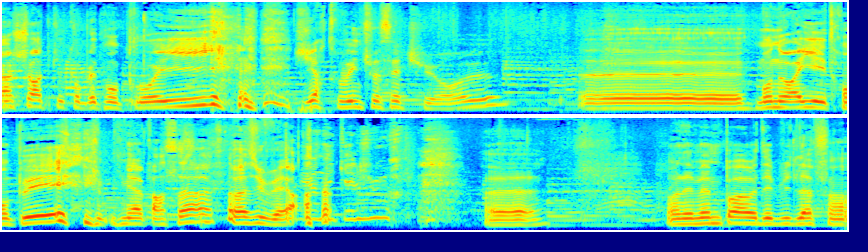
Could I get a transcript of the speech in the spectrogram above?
un short qui est complètement pourri. j'ai retrouvé une chaussette, je suis heureux. Euh, mon oreiller est trempé, mais à part ça, ça va super. On est quel jour? Euh, on n'est même pas au début de la fin,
